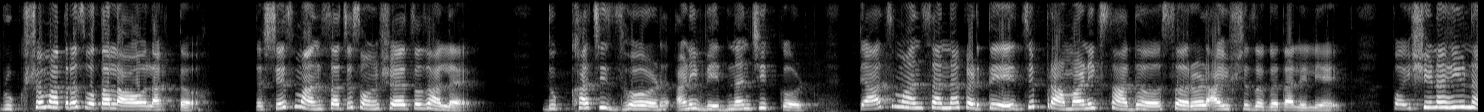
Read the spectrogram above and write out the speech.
वृक्ष मात्र स्वतः लावावं लागतं. तसेच माणसाच्या संशयाचं झालं आहे दुःखाची झड आणि वेदनांची कड त्याच माणसांना कळते जे प्रामाणिक साधं सरळ आयुष्य जगत आलेली आहेत. पैसे नाही न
